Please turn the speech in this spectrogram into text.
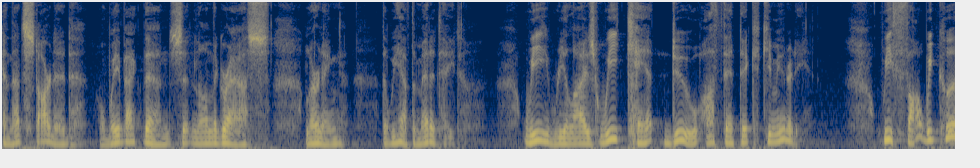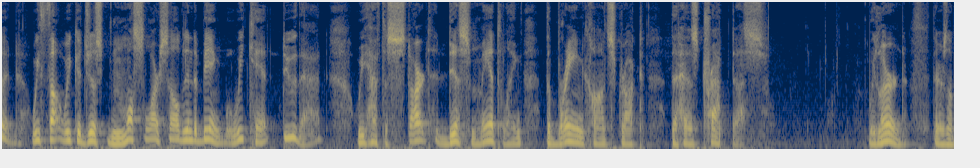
And that started way back then, sitting on the grass, learning that we have to meditate. We realized we can't do authentic community we thought we could. We thought we could just muscle ourselves into being, but we can't do that. We have to start dismantling the brain construct that has trapped us. We learned there's a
